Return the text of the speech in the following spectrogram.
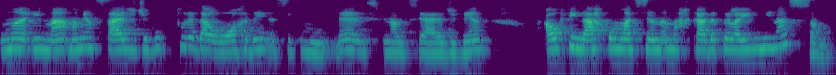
uma, uma mensagem de ruptura da ordem, assim como né, esse final de Seara de Vento, ao findar com uma cena marcada pela iluminação.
